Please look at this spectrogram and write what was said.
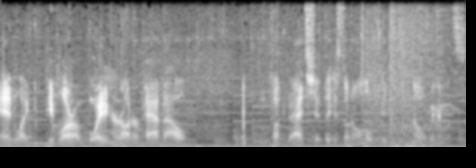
and like people are avoiding her on her path out. Fuck that shit. They just don't know. They no awareness.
